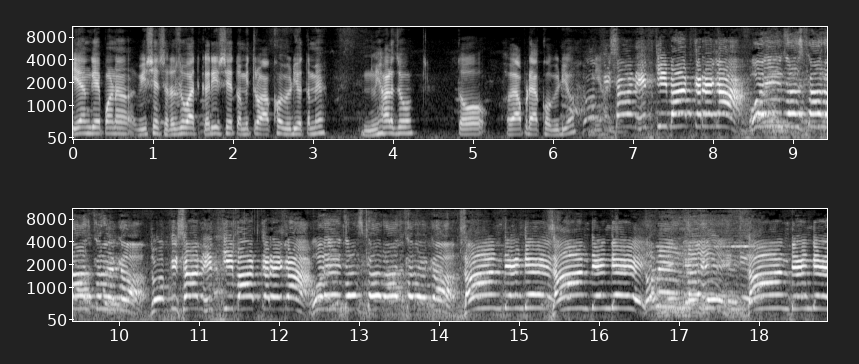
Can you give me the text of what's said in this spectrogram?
એ અંગે પણ વિશેષ રજૂઆત કરી છે. તો મિત્રો, આખો વીડિયો તમે નિહાળજો. તો हम आप आखो वीडियो किसान हित की बात करेगा वही देश का राज करेगा जो किसान हित की बात करेगा वही देश का राज करेगा दान देंगे दान देंगे ज़मीन नहीं दान देंगे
